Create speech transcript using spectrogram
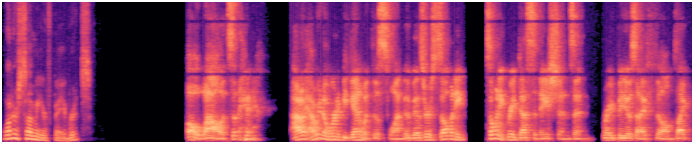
what are some of your favorites? Oh wow, it's I don't I don't even know where to begin with this one because there's so many so many great destinations and great videos that I filmed. Like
